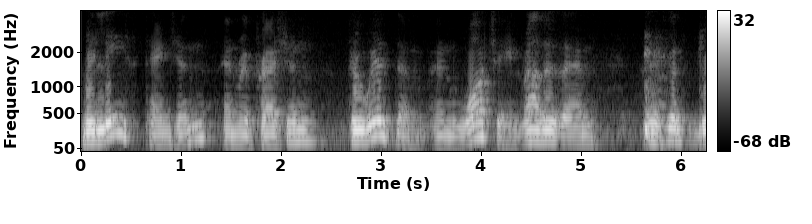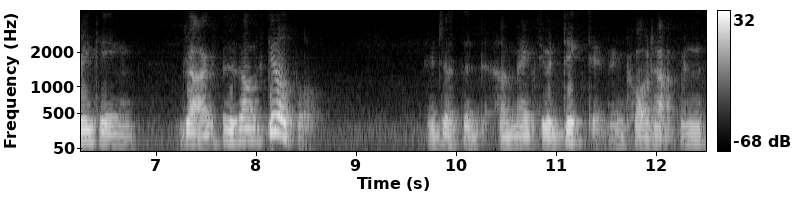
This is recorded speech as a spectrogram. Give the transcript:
release tensions and repression through wisdom and watching rather than just drinking drugs is unskillful. It just uh, makes you addicted and caught up, and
